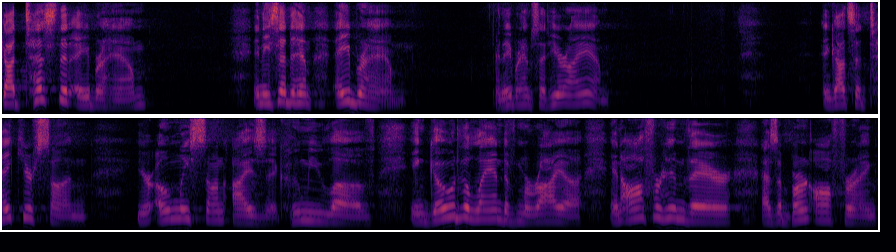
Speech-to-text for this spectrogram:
God tested Abraham, and he said to him, Abraham. And Abraham said, Here I am. And God said, Take your son, your only son Isaac, whom you love, and go to the land of Moriah and offer him there as a burnt offering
